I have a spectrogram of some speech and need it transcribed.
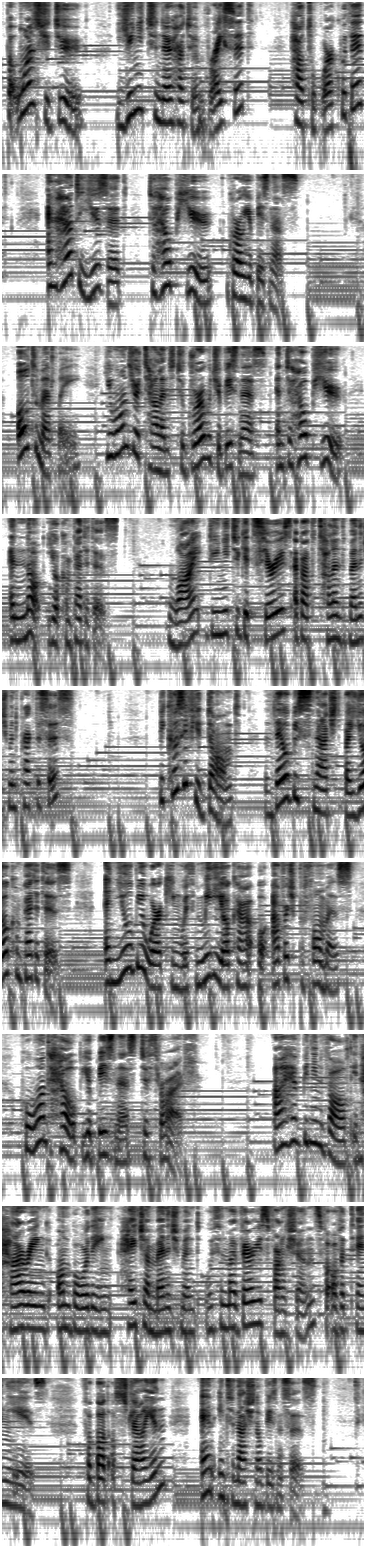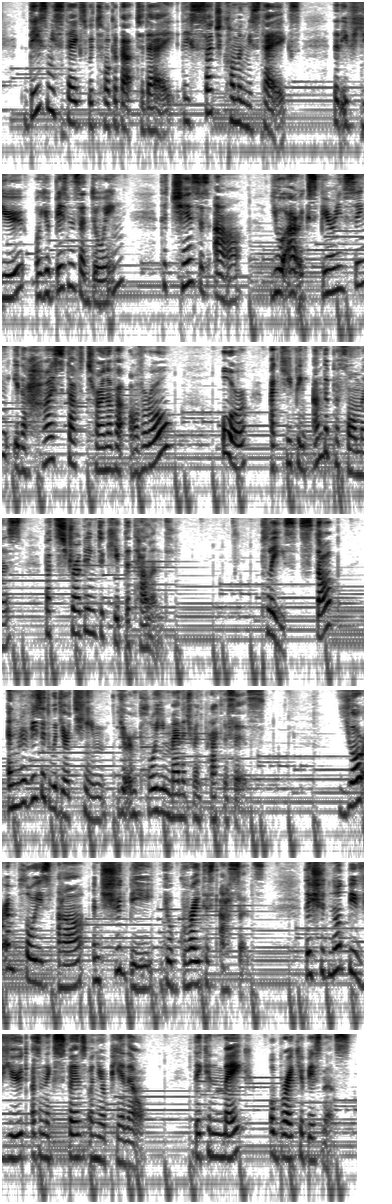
but once you do, you need to know how to embrace it, how to work with it, and how to use it to help you grow your business. Ultimately, you want your talent to grow with your business and to help you and not your competitors. Why do you need to get serious about talent management practices? Because if you don't, they'll be snatched by your competitors, and you'll be working with mediocre or average performers who won't help your business to thrive. I have been involved in hiring, onboarding, HR management within my various functions for over 10 years for both Australian and international businesses. These mistakes we talk about today, they're such common mistakes that if you or your business are doing, the chances are you are experiencing either high staff turnover overall or are keeping underperformers but struggling to keep the talent. Please stop and revisit with your team your employee management practices. Your employees are and should be your greatest assets. They should not be viewed as an expense on your P&L. They can make or break your business.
